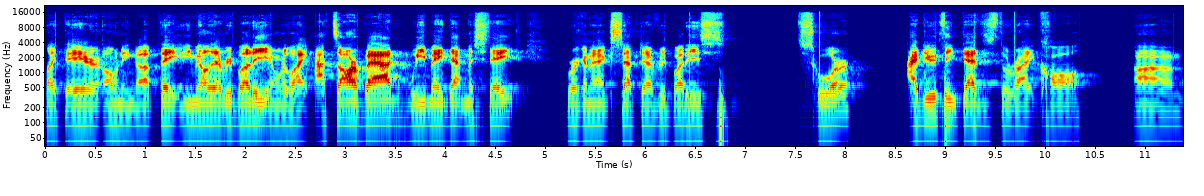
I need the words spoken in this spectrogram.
like they are owning up, they emailed everybody and we're like, that's our bad. We made that mistake. We're going to accept everybody's score. I do think that's the right call. Um,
